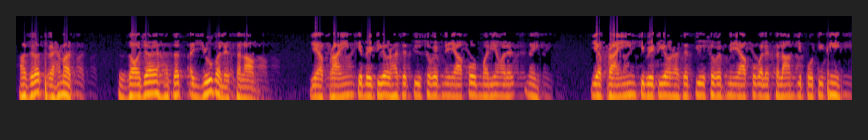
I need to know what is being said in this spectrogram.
حضرت رحمت، زوجہ حضرت ایوب علیہ السلام۔ یہ افرائیم کی بیٹی اور حضرت یوسف ابن یعقوب مریم علیہ نہیں۔ یہ افرائیم کی بیٹی اور حضرت یوسف ابن یعقوب علیہ السلام کی پوتی تھی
